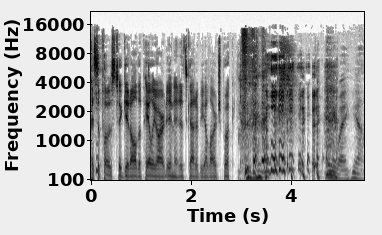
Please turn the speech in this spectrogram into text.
I suppose to get all the paleo art in it, it's got to be a large book. Anyway, yeah.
